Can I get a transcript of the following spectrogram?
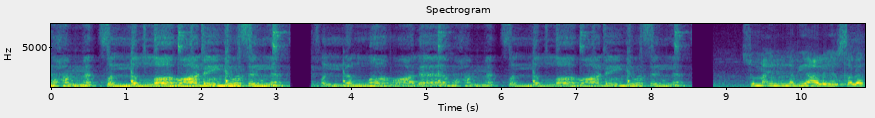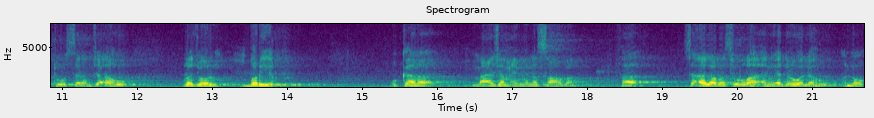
محمد صلى الله عليه وسلم. صلى الله على محمد صلى الله عليه وسلم. ثم إن النبي عليه الصلاة والسلام جاءه رجل ضرير وكان مع جمع من الصحابة. فسأل رسول الله أن يدعو له أنه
